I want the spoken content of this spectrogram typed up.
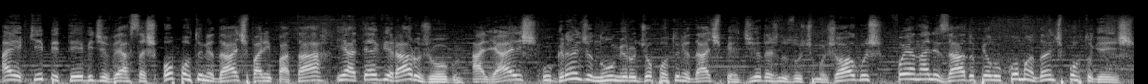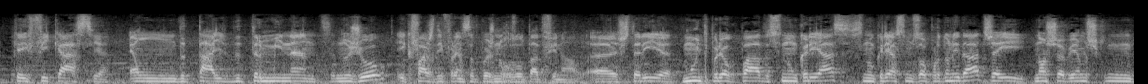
a equipe teve diversas oportunidades para empatar e até virar o jogo. Aliás, o grande número de oportunidades perdidas nos últimos jogos foi analisado pelo comandante português. Que a eficácia é um detalhe determinante no jogo e que faz diferença depois no resultado final. Uh, estaria muito preocupado se não criasse, se não criássemos oportunidades, aí nós sabemos que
